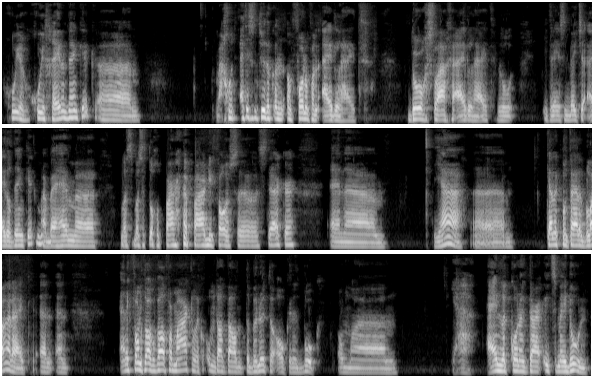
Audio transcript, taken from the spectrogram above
goede, goede genen, denk ik. Ehm, maar goed, het is natuurlijk een, een vorm van ijdelheid. Doorgeslagen ijdelheid. Ik bedoel, iedereen is een beetje ijdel, denk ik. Maar bij hem uh, was, was het toch een paar, een paar niveaus sterker. En uh, ja, ehm, kennelijk vond hij het belangrijk. En, en, en ik vond het ook wel vermakelijk om dat dan te benutten, ook in het boek. Om, ehm, ja, eindelijk kon ik daar iets mee doen.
